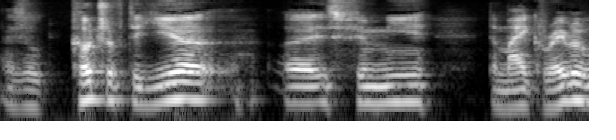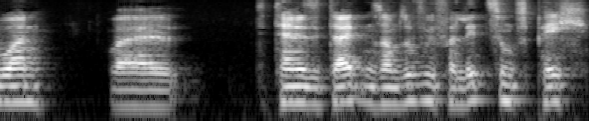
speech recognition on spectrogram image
Also, Coach of the Year äh, ist für mich der Mike Rabel geworden, weil die Tennessee Titans haben so viel Verletzungspech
